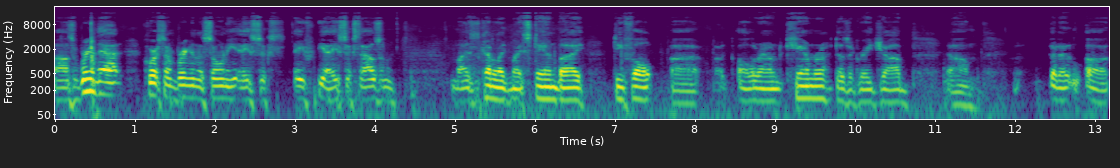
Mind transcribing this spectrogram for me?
Uh, so bringing that. Of course, I'm bringing the Sony A6, A, yeah, A6000. My, this is kind of like my standby default uh, all-around camera. Does a great job. Um, got a uh,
